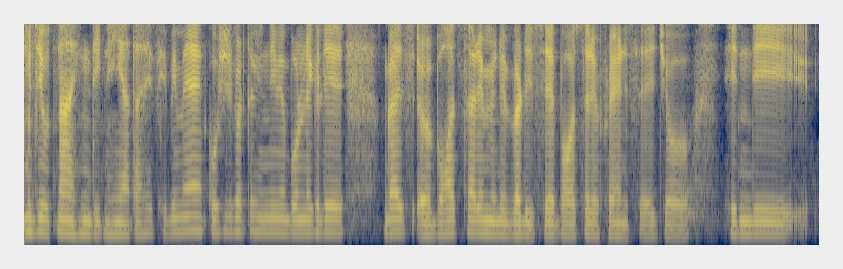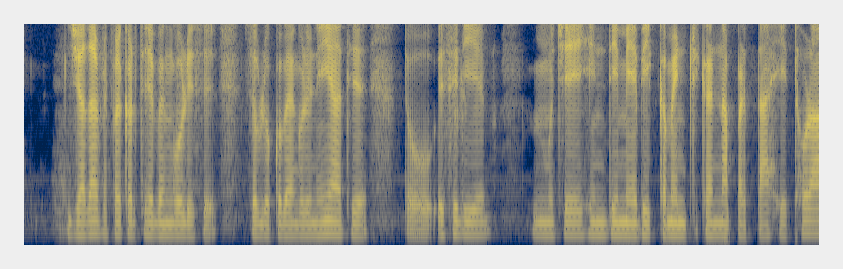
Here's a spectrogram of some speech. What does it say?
मुझे उतना हिंदी नहीं आता है फिर भी मैं कोशिश करता हूँ हिंदी में बोलने के लिए। गाइस बहुत सारे मेरे बड़ी से बहुत सारे फ्रेंड्स है जो हिंदी ज़्यादा प्रेफर करते हैं बंगाली से। सब लोग को बंगाली नहीं आती है तो इसीलिए मुझे हिंदी में भी कमेंट्री करना पड़ता है। थोड़ा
